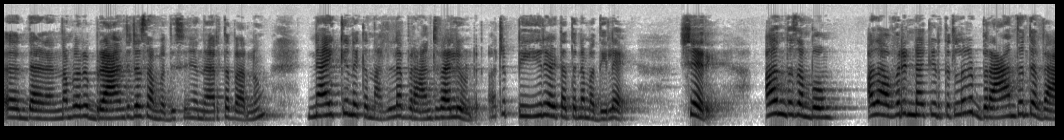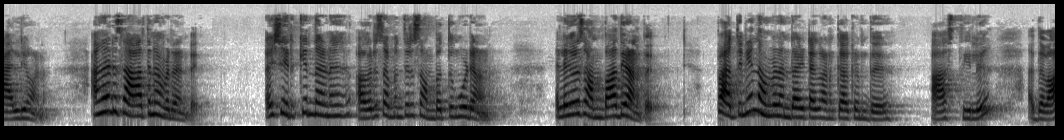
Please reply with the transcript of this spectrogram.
എന്താണ് നമ്മളൊരു ബ്രാൻഡിനെ സംബന്ധിച്ച് ഞാൻ നേരത്തെ പറഞ്ഞു നൈക്കിനൊക്കെ നല്ല ബ്രാൻഡ് വാല്യൂ ഉണ്ട്. അവരുടെ പേര് കേട്ടാൽ തന്നെ അല്ലേ? ശരി. അതെന്താ സംഭവം? അത് അവരുണ്ടാക്കിയെടുത്തിട്ടുള്ള ഒരു ബ്രാൻഡിന്റെ വാല്യൂ ആണ്. അങ്ങനെ ഒരു സാധനം അവിടെ ഉണ്ട്. അത് ശരിക്കും എന്താണ്? അവരെ സംബന്ധിച്ചൊരു സമ്പത്തും കൂടെയാണ്. അല്ലെങ്കിൽ ഒരു സമ്പാദ്യമാണത്. അപ്പോൾ അതിനെ നമ്മൾ എന്തായിട്ടാണ് കണക്കാക്കുന്നത് ആസ്തിയിൽ അഥവാ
